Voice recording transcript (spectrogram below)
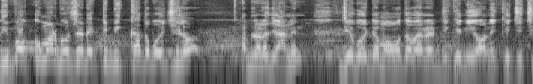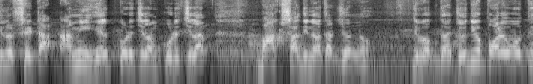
দীপক কুমার বোসের একটি বিখ্যাত বই ছিল আপনারা জানেন যে বইটা মমতা ব্যানার্জিকে নিয়ে অনেক কিছু ছিল, সেটা আমি হেল্প করেছিলাম করেছিলাম বাক স্বাধীনতার জন্য দীপকদা যদিও পরবর্তী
